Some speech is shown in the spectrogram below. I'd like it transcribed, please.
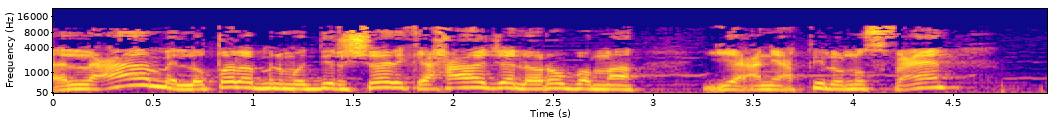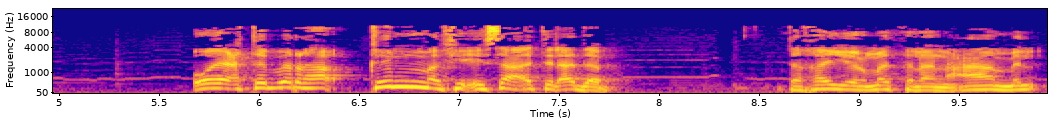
العامل لو طلب من مدير الشركة حاجة لربما يعني يعطي له نصف عين ويعتبرها قمة في إساءة الأدب. تخيل مثلا عامل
